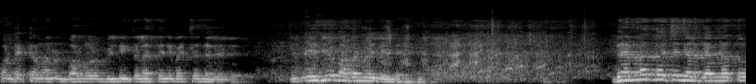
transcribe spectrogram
কন্ট্রাক্টর মানুষ বড় বড় বিল্ডিং তোলা তিনি বাচ্চা চালিয়ে কিন্তু এদিও বাদামে লইলে দেবনাথ বাচ্চা যারা দেবনাথ তো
